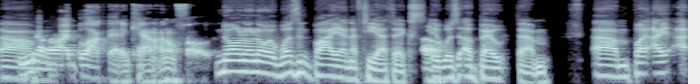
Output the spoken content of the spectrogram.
Um, no, I blocked that account. I don't follow it. no, no, no. It wasn't by NFT ethics. Oh. It was about them. Um, but I, I,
